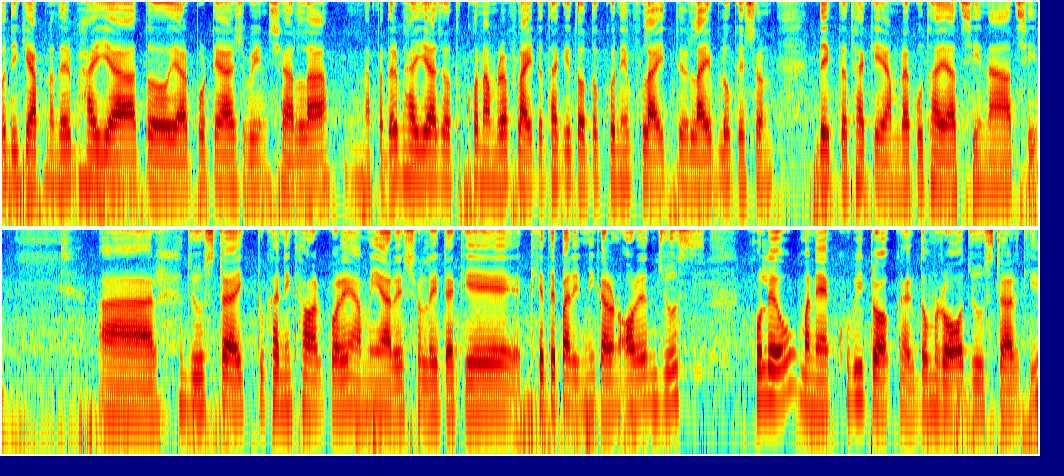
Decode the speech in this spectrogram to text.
ওদিকে আপনাদের ভাইয়া তো এয়ারপোর্টে আসবে ইনশাল্লাহ। আপনাদের ভাইয়া যতক্ষণ আমরা ফ্লাইটে থাকি, ততক্ষণে ফ্লাইটের লাইভ লোকেশন দেখতে থাকে আমরা কোথায় আছি, না আছি। আর জুসটা একটুখানি খাওয়ার পরে আমি আর আসলে এটাকে খেতে পারিনি, কারণ অরেঞ্জ জুস হলেও মানে খুবই টক, একদম র জুসটা আর কি।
